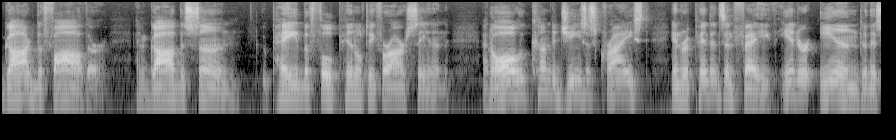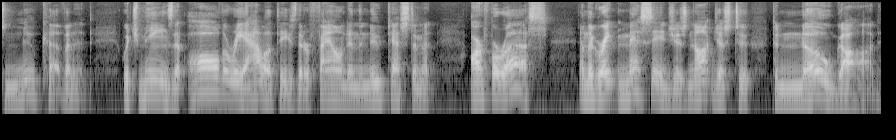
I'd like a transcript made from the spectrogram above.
God the Father and God the Son, who paid the full penalty for our sin, and all who come to Jesus Christ in repentance and faith enter into this new covenant, which means that all the realities that are found in the New Testament are for us. And the great message is not just to, to know God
